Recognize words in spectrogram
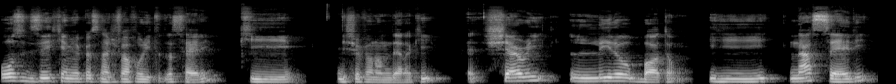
ouso dizer que é a minha personagem favorita da série. Que. Deixa eu ver o nome dela aqui. É Sherry Littlebottom. E na série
